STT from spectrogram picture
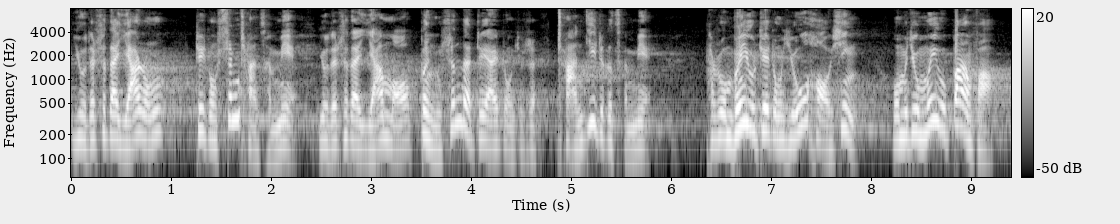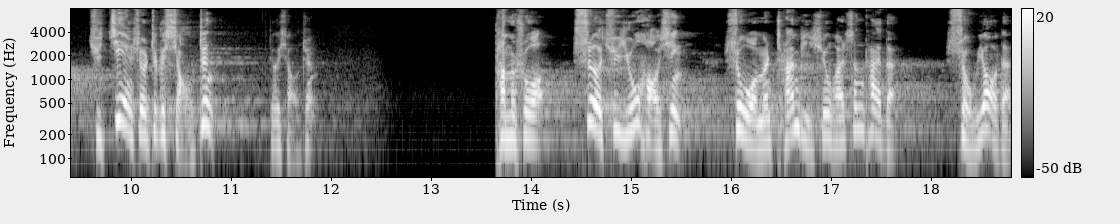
有的是在羊绒这种生产层面，有的是在羊毛本身的这样一种就是产地这个层面。他说没有这种友好性，我们就没有办法去建设这个小镇，这个小镇。他们说社区友好性是我们产品循环生态的首要的。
